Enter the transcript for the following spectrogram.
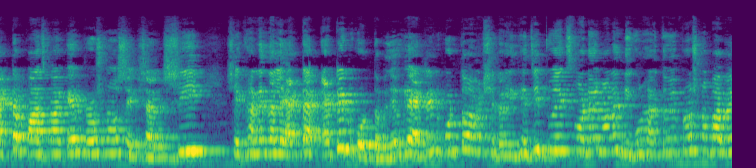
একটা পাঁচ মার্কের প্রশ্ন, সেকশন সি সেখানে তাহলে একটা অ্যাটেন্ড করতে হবে। যেগুলো অ্যাটেন্ড করতে হবে আমি সেটা লিখেছি টু এক্স মডেল মানে দ্বিগুণ হারে তুমি প্রশ্ন পাবে,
